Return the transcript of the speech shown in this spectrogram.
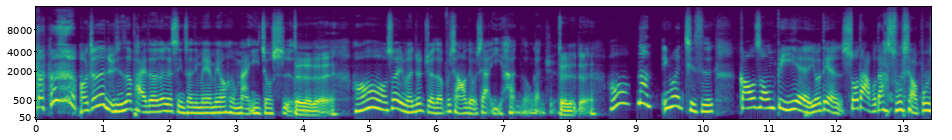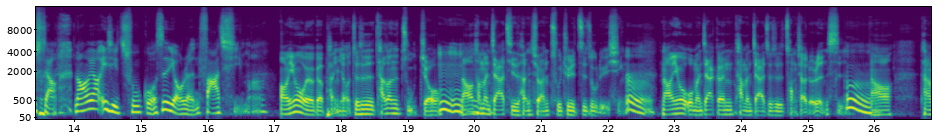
哦，就是旅行社排的那个行程，你们也没有很满意，就是了。对对对。哦，所以你们就觉得不想要留下遗憾这种感觉。对对对。哦。那因为其实高中毕业有点说大不大，说小不小，然后要一起出国，是有人发起吗？哦，因为我有个朋友，就是他算是主揪，嗯，嗯嗯，然后他们家其实很喜欢出去自助旅行，嗯，然后因为我们家跟他们家就是从小就认识，嗯，然后他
